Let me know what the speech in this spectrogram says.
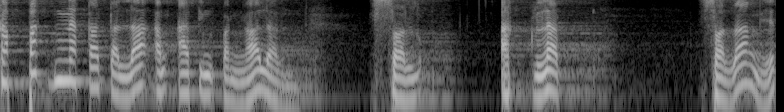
kapag nakatala ang ating pangalan sa aklat sa langit,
